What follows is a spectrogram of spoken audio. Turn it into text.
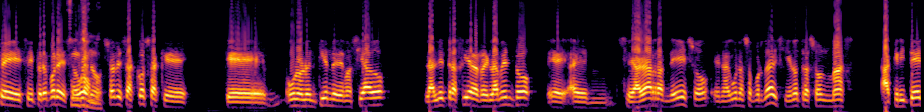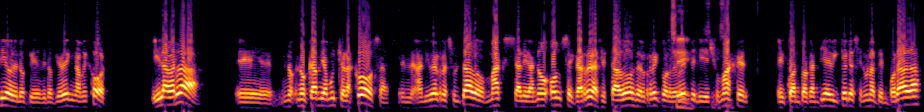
Sí, sí, pero por eso, bueno, combo. son esas cosas que, que uno no entiende demasiado. La letra fría del reglamento eh, eh, se agarran de eso en algunas oportunidades y en otras son más a criterio de lo que de lo que venga mejor. Y la verdad, eh, no, no cambia mucho las cosas. En- a nivel resultado, Max ya le ganó 11 carreras, está a dos del récord de Sí, Vettel y de sí, Schumacher en cuanto a cantidad de victorias en una temporada.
